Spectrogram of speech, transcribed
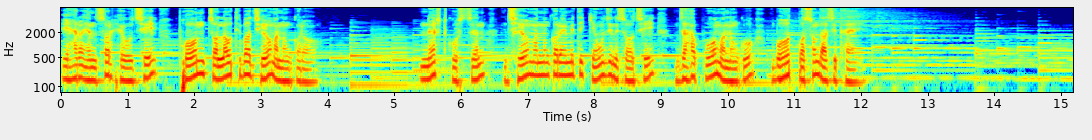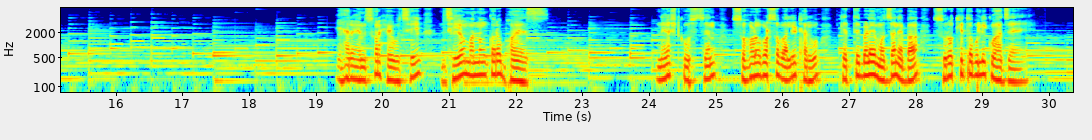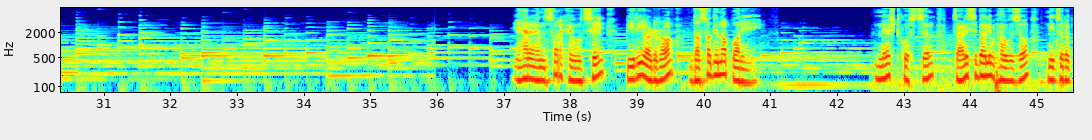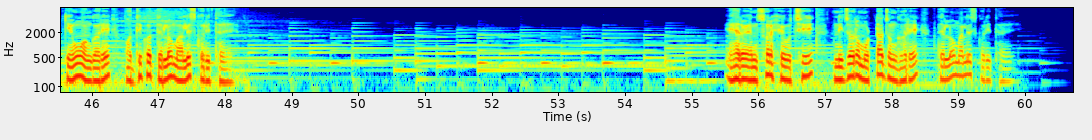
ଏହାର ଆନ୍ସର୍ ହେଉଛି ଫୋନ୍ ଚଲାଉଥିବା ଝିଅମାନଙ୍କର। ନେକ୍ସଟ କ୍ୱେଶ୍ଚନ୍ ଝିଅମାନଙ୍କର ଏମିତି କେଉଁ ଜିନିଷ ଅଛି ଯାହା ପୁଅମାନଙ୍କୁ ବହୁତ ପସନ୍ଦ ଆସିଥାଏ? ଏହାର ଆନ୍ସର୍ ହେଉଛି ଝିଅମାନଙ୍କର ଭଏସ୍ ନେକ୍ସଟ କ୍ୱେଶ୍ଚନ୍ ଷୋହଳ ବର୍ଷ ବାଲିଠାରୁ କେତେବେଳେ ମଜା ନେବା ସୁରକ୍ଷିତ ବୋଲି କୁହାଯାଏ? ଏହାର ଆନ୍ସର୍ ହେଉଛି ପିରିୟଡ଼ର ଦଶ ଦିନ ପରେ। ନେକ୍ସଟ କ୍ୱେଶ୍ଚନ୍ ଚାଳିଶ ବାଲି ଭାଉଜ ନିଜର କେଉଁ ଅଙ୍ଗରେ ଅଧିକ ତେଲ ମାଲିସ କରିଥାଏ? ଏହାର ଆନ୍ସର୍ ହେଉଛି ନିଜର ମୋଟା ଜଙ୍ଘରେ ତେଲ ମାଲିସ କରିଥାଏ।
